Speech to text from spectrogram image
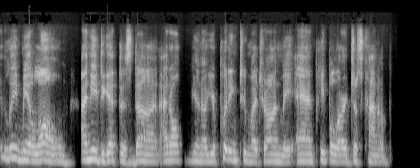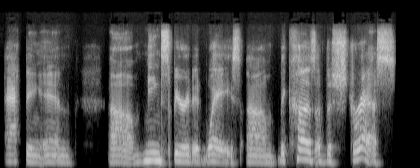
leave me alone. I need to get this done. I don't, you know, you're putting too much on me. And people are just kind of acting in um, mean spirited ways um, because of the stress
